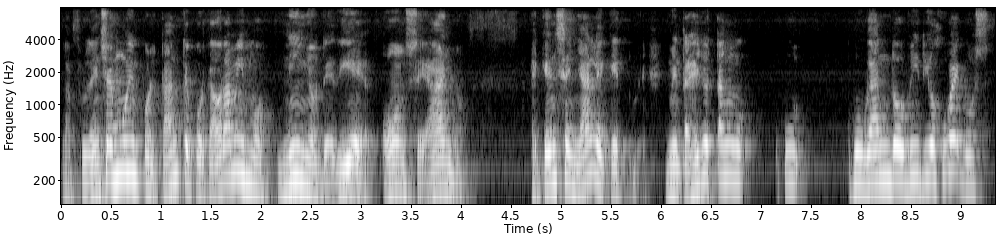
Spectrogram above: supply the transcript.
La prudencia es muy importante porque ahora mismo niños de 10, 11 años, hay que enseñarles que mientras ellos están jugando videojuegos,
